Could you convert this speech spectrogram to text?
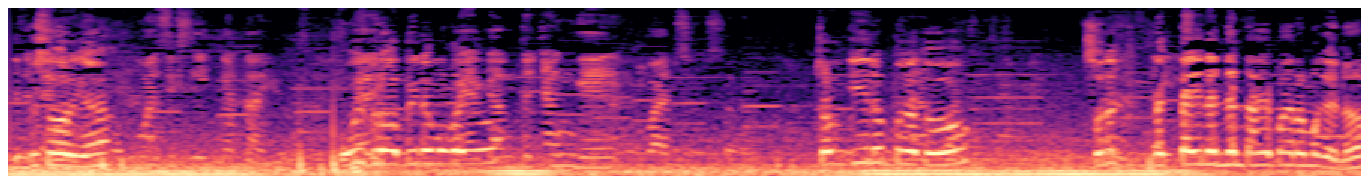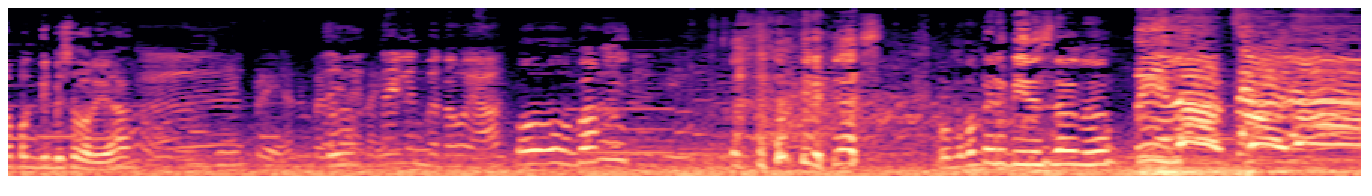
Divisoria? 168 nga tayo. Uy, grabe naman kayo. Welcome to Changi. 168. Changi lang pala to. So, nag, nag-Thailand lang tayo para mag ano, pag Divisoria? Siyempre, ano ba Thailand, ba to kaya? Oo, bakit? Pilipinas. Pumukhang Pilipinas lang, no? We love Thailand!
